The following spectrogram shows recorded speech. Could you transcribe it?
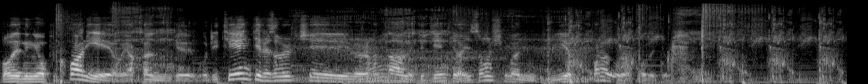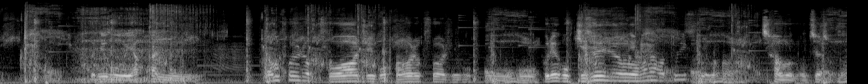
저의 능력 폭발이에요. 약간 이게 뭐지 TNT를 설치를 한 다음에 그 TNT가 일정 시간 위에 폭발하는 것 같거든요. 그리고 약간 점프력 좋아지고 방어력 좋아지고 오, 오. 그리고 기술 중에 하나가 또 있으면 잠은 언제 잤어?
